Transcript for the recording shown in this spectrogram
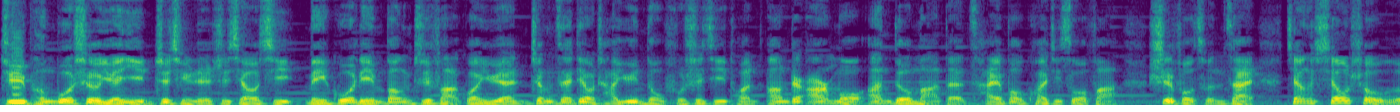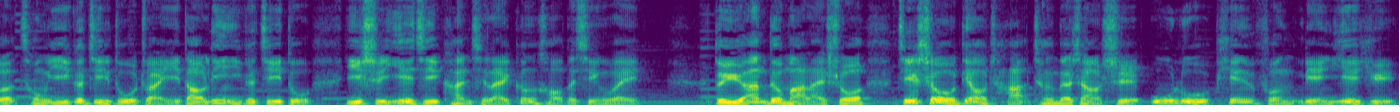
据彭博社援引知情人士消息，美国联邦执法官员正在调查运动服饰集团 Under Armour 安德玛的财报会计做法是否存在将销售额从一个季度转移到另一个季度，以使业绩看起来更好的行为。对于安德玛来说，接受调查称得上是屋漏偏逢连夜雨。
